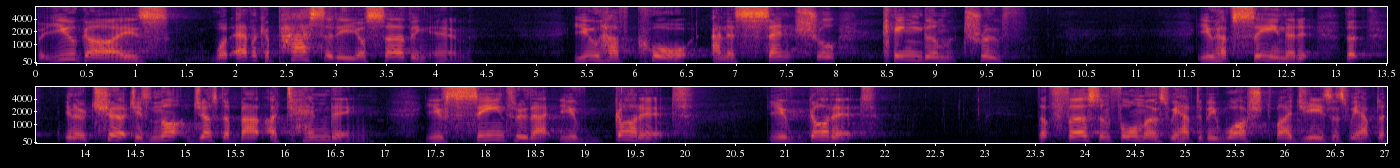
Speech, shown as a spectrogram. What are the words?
But you guys, whatever capacity you're serving in, you have caught an essential kingdom truth. You have seen that, it, that you know, church is not just about attending. You've seen through that. You've got it. You've got it that first and foremost we have to be washed by Jesus. We have to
